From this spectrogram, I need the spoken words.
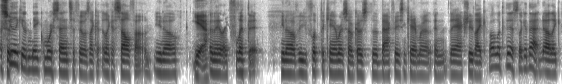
I So- feel like it would make more sense if it was like a like a cell phone, you know, Yeah, and they like flipped it. You know, if you flip the camera so it goes to the back facing camera and they actually like, oh look at this, look at that. No, like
